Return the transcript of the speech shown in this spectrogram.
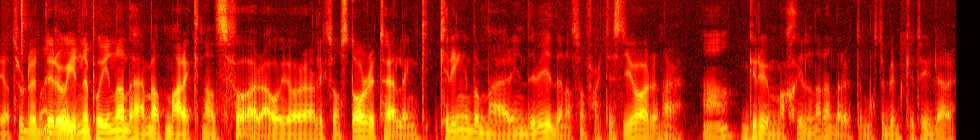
jag tror det, du var inne på innan, det här med att marknadsföra och göra liksom storytelling kring de här individerna som faktiskt gör den här ja. grymma skillnaden där ute, måste bli mycket tydligare.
